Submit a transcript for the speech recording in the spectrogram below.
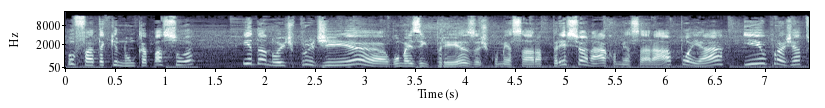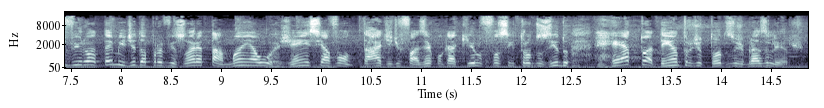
O fato é que nunca passou e da noite pro dia, algumas empresas começaram a pressionar, começaram a apoiar, e o projeto virou até medida provisória, tamanha a urgência e a vontade de fazer com que aquilo fosse introduzido reto adentro de todos os brasileiros.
